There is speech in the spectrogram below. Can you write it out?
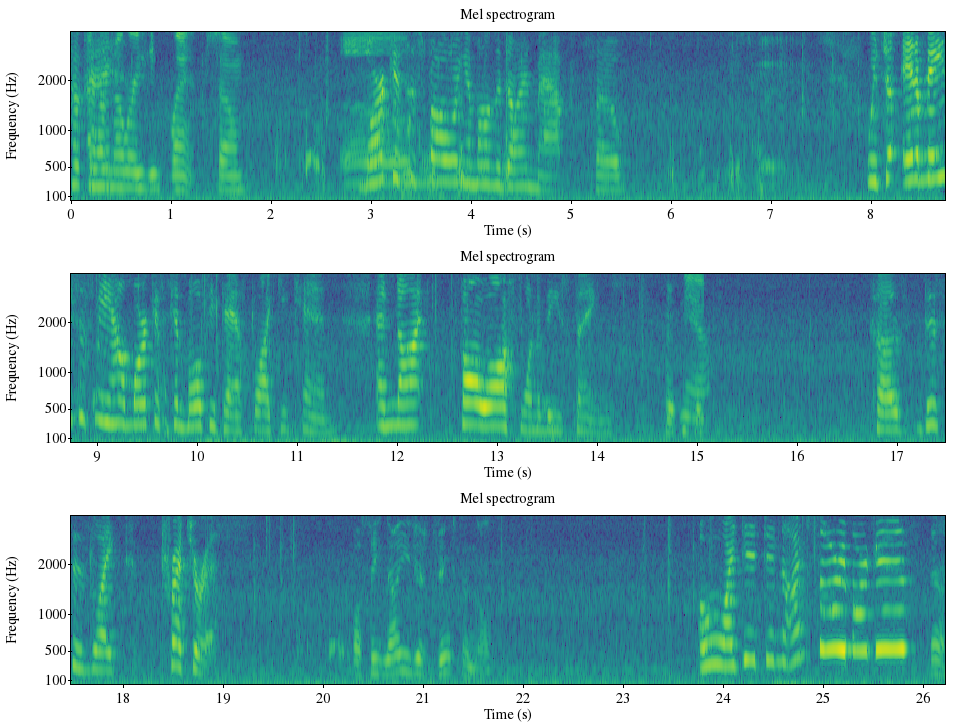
Okay. I don't know where Zeke went, so Marcus Um, is following him on the Dynmap, so which it amazes me how Marcus can multitask like he can, and not fall off one of these things. Yeah. Cause this is like treacherous. Well, see, now you just jinxed him, though. Oh, I did, didn't I? I'm sorry, Marcus. Yeah.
